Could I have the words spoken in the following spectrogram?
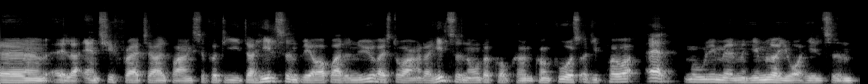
øh, eller antifragile branche, fordi der hele tiden bliver oprettet nye restauranter, der er hele tiden nogen, der går konkurs, og de prøver alt muligt mellem himmel og jord hele tiden.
